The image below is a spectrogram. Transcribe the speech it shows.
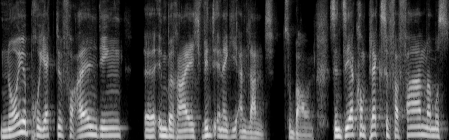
neue Projekte vor allen Dingen äh, im Bereich Windenergie an Land zu bauen. Es sind sehr komplexe Verfahren. Man muss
